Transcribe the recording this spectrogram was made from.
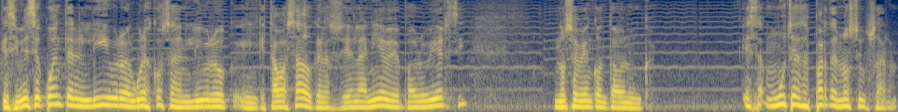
que si bien se cuenta en el libro, algunas cosas en el libro en el que está basado, que es La Sociedad en la Nieve de Pablo Bierzi, no se habían contado nunca. Esa- muchas de esas partes no se usaron,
